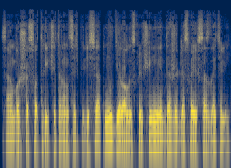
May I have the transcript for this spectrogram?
Самбур 603-1450 не делал исключений даже для своих создателей.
